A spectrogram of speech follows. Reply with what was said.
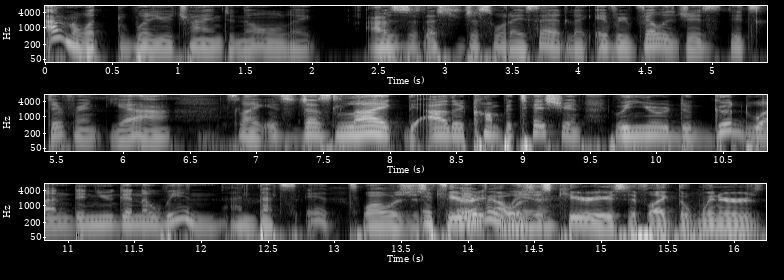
I don't know what what you're trying to know. Like I was, that's just what I said. Like every village is it's different. Yeah, it's like it's just like the other competition. When you're the good one, then you're gonna win, and that's it. Well, I was just It's curious. I was just curious if like the winners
